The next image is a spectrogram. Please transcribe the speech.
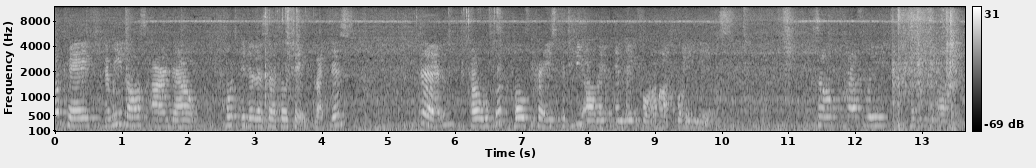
Okay, the meatballs are now put into the circle shape like this. Then I will put both trays into the oven and bake for about 20 minutes. So roughly put in the oven.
